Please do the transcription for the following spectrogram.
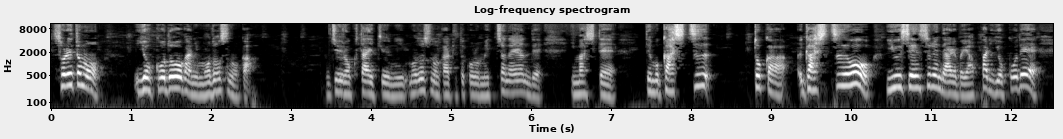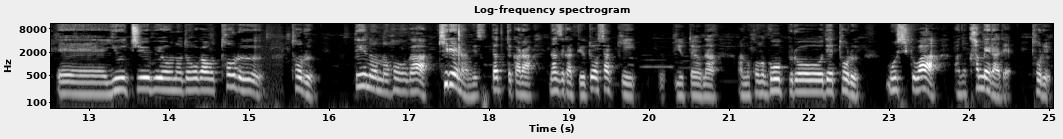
それとも横動画に戻すのか、16対9に戻すのかってところめっちゃ悩んでいまして、でも画質とか、画質を優先するんであれば、やっぱり横で、えー、YouTube 用の動画を撮る、撮るっていうのの方が綺麗なんです。だってから、なぜかっていうと、さっき言ったような、あの、この GoPro で撮る、もしくは、あの、カメラで撮る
